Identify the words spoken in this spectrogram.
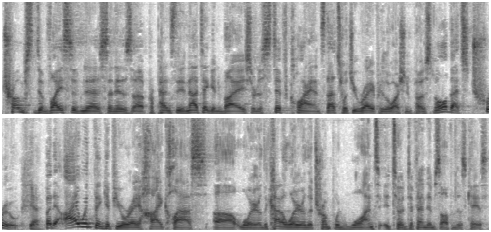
Trump's divisiveness and his uh, propensity to not take advice or to stiff clients. That's what you write for the Washington Post, and all that's true. Yeah. But I would think if you were a high class uh, lawyer, the kind of lawyer that Trump would want to defend himself in this case,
